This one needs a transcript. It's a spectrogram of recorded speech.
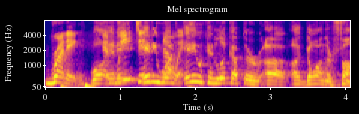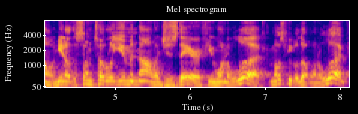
running, Well, and any- we didn't anyone, know it. anyone can look up their, uh, uh, go on their phone. You know, the sum total human knowledge is there if you want to look. Most people don't want to look.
